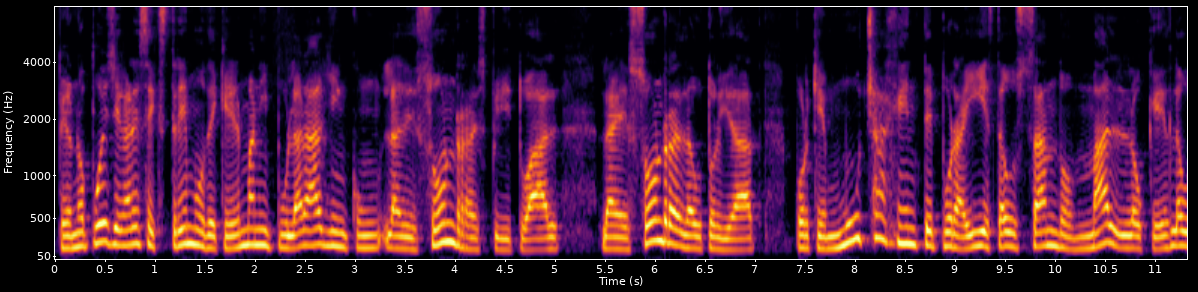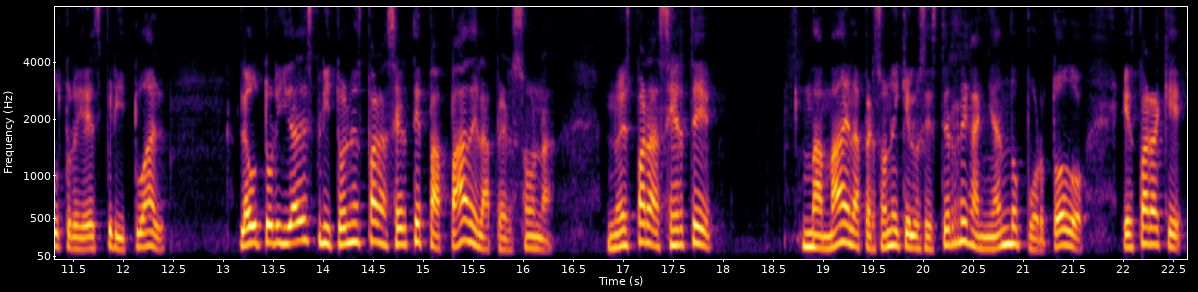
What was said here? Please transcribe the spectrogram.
pero no puedes llegar a ese extremo de querer manipular a alguien con la deshonra espiritual, la deshonra de la autoridad, porque mucha gente por ahí está usando mal lo que es la autoridad espiritual. La autoridad espiritual no es para hacerte papá de la persona, no es para hacerte mamá de la persona y que los estés regañando por todo, es para que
